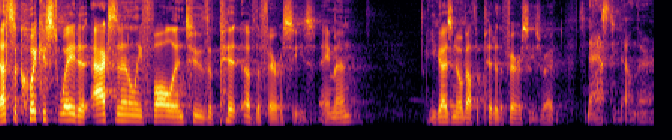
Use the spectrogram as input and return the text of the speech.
that's the quickest way to accidentally fall into the pit of the Pharisees. Amen? You guys know about the pit of the Pharisees, right? It's nasty down there.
